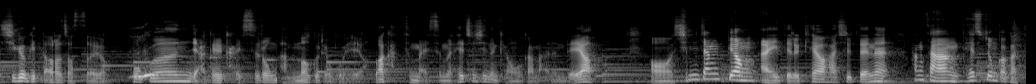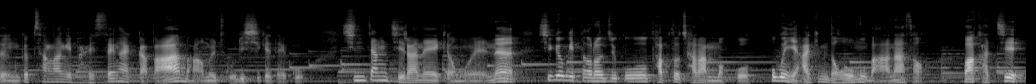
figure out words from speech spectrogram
식욕이 떨어졌어요. 혹은 약을 갈수록 안 먹으려고 해요. 와 같은 말씀을 해주시는 경우가 많은데요. 어, 심장병 아이들을 케어하실 때는 항상 폐수종과 같은 응급 상황이 발생할까봐 마음을 졸이시게 되고 신장 질환의 경우에는 식욕이 떨어지고 밥도 잘 안 먹고 혹은 약이 너무 많아서 와 같이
